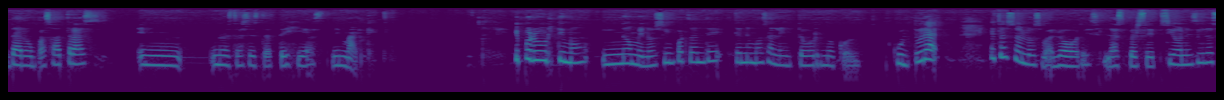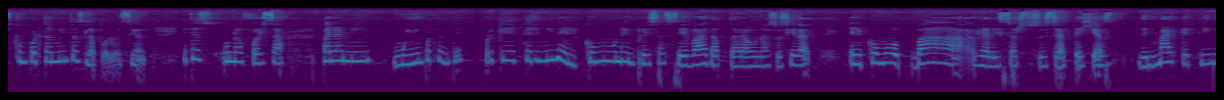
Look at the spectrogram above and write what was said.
dar un paso atrás en nuestras estrategias de marketing. Y por último, y no menos importante, tenemos al entorno cultural. Estos son los valores, las percepciones y los comportamientos de la población. Es una fuerza para mí muy importante porque determina el cómo una empresa se va a adaptar a una sociedad, el cómo va a realizar sus estrategias de marketing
